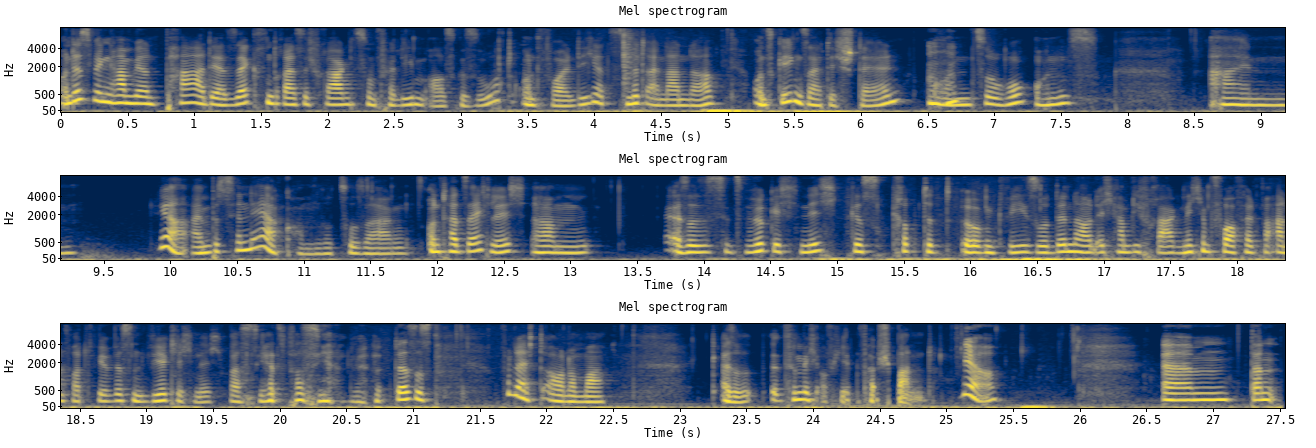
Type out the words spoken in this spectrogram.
Und deswegen haben wir ein paar der 36 Fragen zum Verlieben ausgesucht und wollen die jetzt miteinander uns gegenseitig stellen mhm. und so uns ein, ja, ein bisschen näher kommen sozusagen. Und tatsächlich ähm, also es ist jetzt wirklich nicht geskriptet irgendwie. So Linda und ich haben die Fragen nicht im Vorfeld beantwortet. Wir wissen wirklich nicht, was jetzt passieren würde. Das ist vielleicht auch nochmal, also für mich auf jeden Fall spannend. Ja. Ähm, dann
